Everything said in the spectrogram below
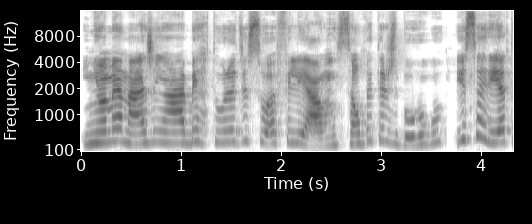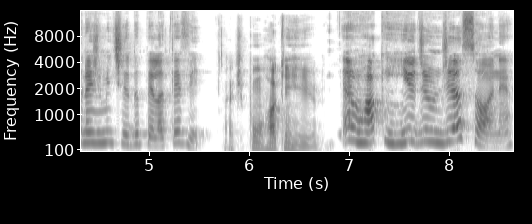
em homenagem à abertura de sua filial em São Petersburgo e seria transmitido pela TV. É tipo um Rock in Rio. É um Rock in Rio de um dia só, né?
